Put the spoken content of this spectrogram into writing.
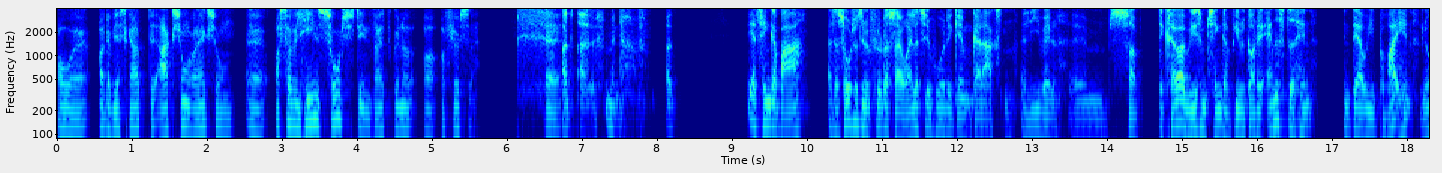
og, øh, og der bliver skabt aktion og reaktion, øh, og så vil hele solsystemet faktisk begynde at, at flytte sig. Øh. Og, og, men, og, jeg tænker bare, altså solsystemet flytter sig jo relativt hurtigt igennem galaksen alligevel, øhm, så det kræver, at vi ligesom tænker, at vi vil gå det andet sted hen, end der, vi er på vej hen nu.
